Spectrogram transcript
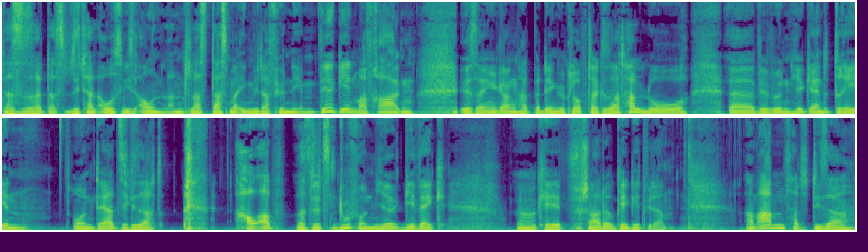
das ist halt, das sieht halt aus wie das Auenland. Lass das mal irgendwie dafür nehmen. Wir gehen mal fragen. Ist er hingegangen, hat bei denen geklopft, hat gesagt, hallo, äh, wir würden hier gerne drehen. Und der hat sich gesagt, hau ab, was willst denn du von mir? Geh weg. Okay, schade, okay, geht wieder. Am Abend hat dieser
